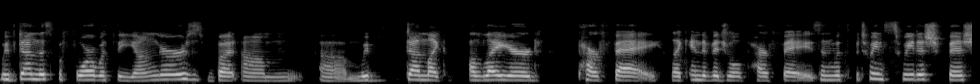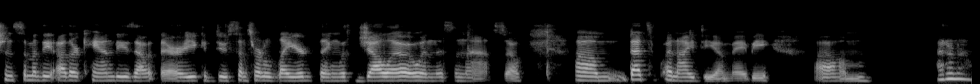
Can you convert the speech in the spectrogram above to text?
we've done this before with the youngers, but um um we've done like a layered parfait, like individual parfaits. And with between Swedish fish and some of the other candies out there, you could do some sort of layered thing with jello and this and that. So um, that's an idea maybe. Um, I don't know.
